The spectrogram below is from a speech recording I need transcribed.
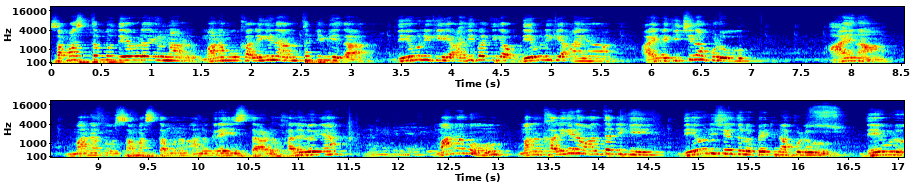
సమస్తము దేవుడై ఉన్నాడు. మనము కలిగిన అంతటి మీద దేవునికి అధిపతిగా దేవునికి ఆయన ఆయనకి ఇచ్చినప్పుడు ఆయన మనకు సమస్తమును అనుగ్రహిస్తాడు. హల్లెలూయ. మనము మనం కలిగిన అంతటికి దేవుని చేతిలో పెట్టినప్పుడు దేవుడు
